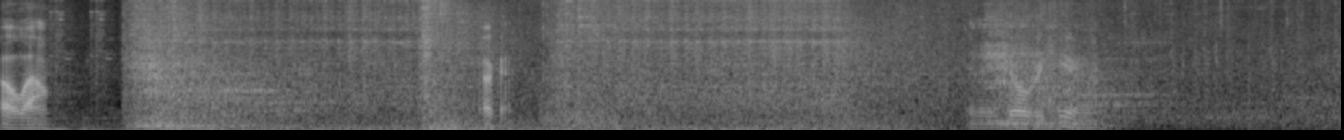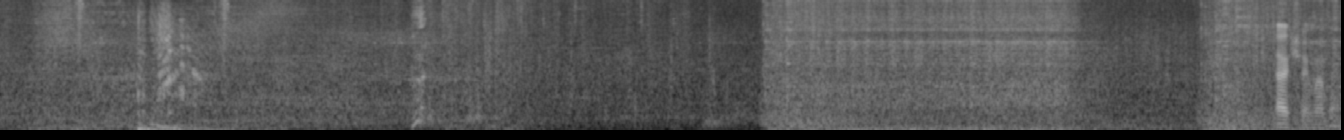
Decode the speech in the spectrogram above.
Oh, wow. Okay. And then go over here. Actually, my bad.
